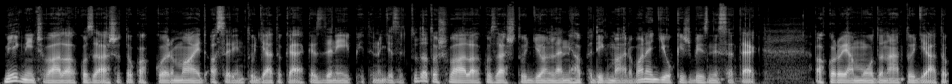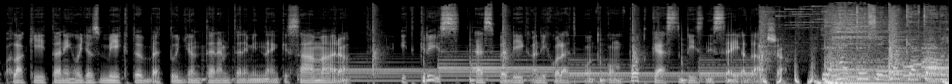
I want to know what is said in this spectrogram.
még nincs vállalkozásotok, akkor majd azt szerint tudjátok elkezdeni építeni, hogy ez egy tudatos vállalkozás tudjon lenni, ha pedig már van egy jó kis bizniszetek, akkor olyan módon át tudjátok alakítani, hogy az még többet tudjon teremteni mindenki számára. Itt Krisz, ez pedig a Nicolette.com podcast bizniszei adása. Lehetőségekkel teli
